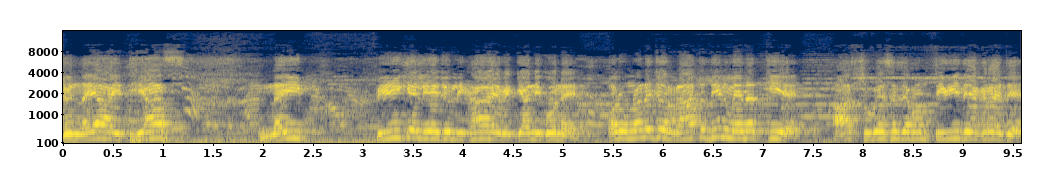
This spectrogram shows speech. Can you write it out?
जो नया इतिहास नई पीढ़ी के लिए जो लिखा है वैज्ञानिकों ने, और उन्होंने जो रात दिन मेहनत की है, आज सुबह से जब हम टीवी देख रहे थे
